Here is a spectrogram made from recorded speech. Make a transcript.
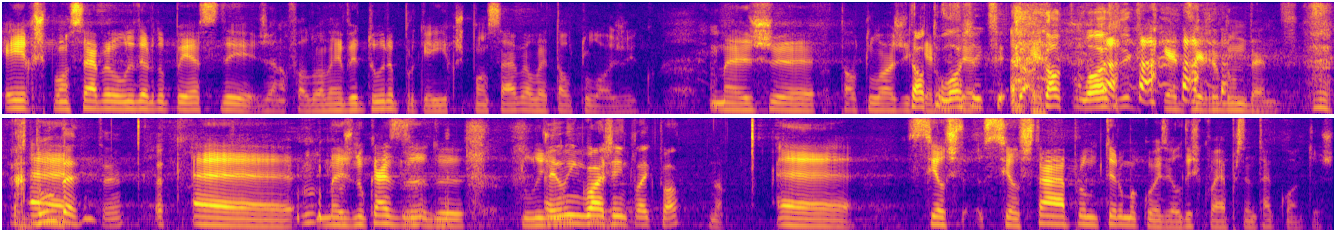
é irresponsável o líder do PSD, já não falo em Ventura, porque é irresponsável, é tautológico. Mas uh, tautológico, Tautológico, quer, dizer, Tautológico. quer dizer redundante. redundante. Uh, mas no caso de, de, de Luís Em linguagem intelectual? Não. Uh, se, ele, se ele está a prometer uma coisa, ele diz que vai apresentar contas.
